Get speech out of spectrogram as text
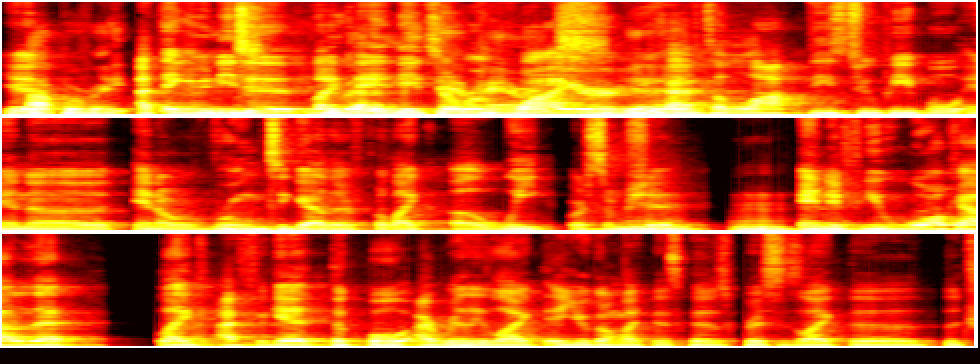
Yeah. operate. I think you need to like they need to their parents. require you have to lock these two people in a in a room together for like a week or some shit. Mm-hmm. And if you walk out of that, like I forget the quote I really liked, and you're gonna like this because Chris is like the the,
